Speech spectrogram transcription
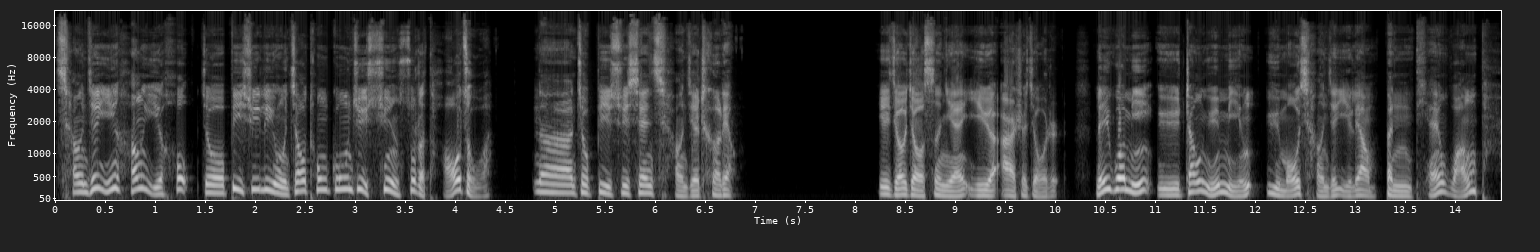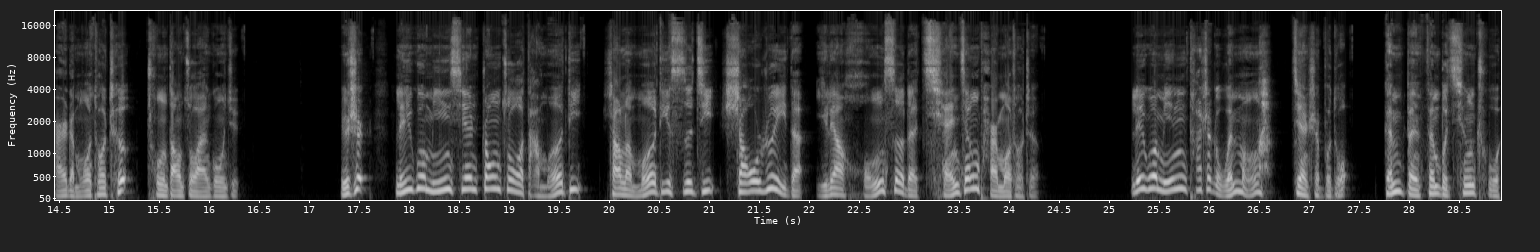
抢劫银行以后，就必须利用交通工具迅速的逃走啊，那就必须先抢劫车辆。一九九四年一月二十九日，雷国民与张云明预谋抢劫一辆本田王牌的摩托车，充当作案工具。于是，雷国民先装作打摩的，上了摩的司机邵瑞的一辆红色的钱江牌摩托车。雷国民他是个文盲啊，见识不多，根本分不清楚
